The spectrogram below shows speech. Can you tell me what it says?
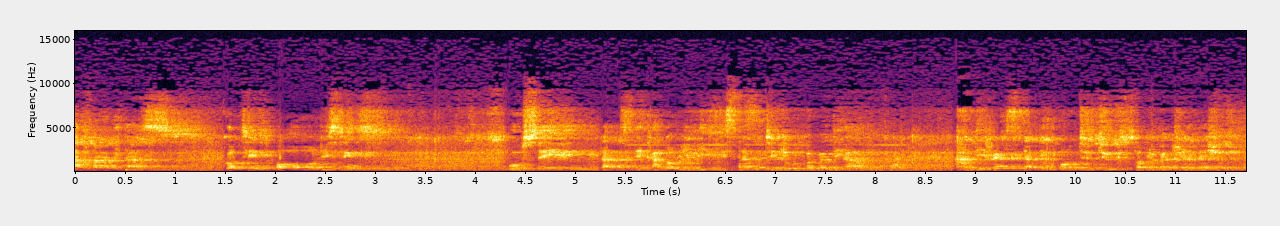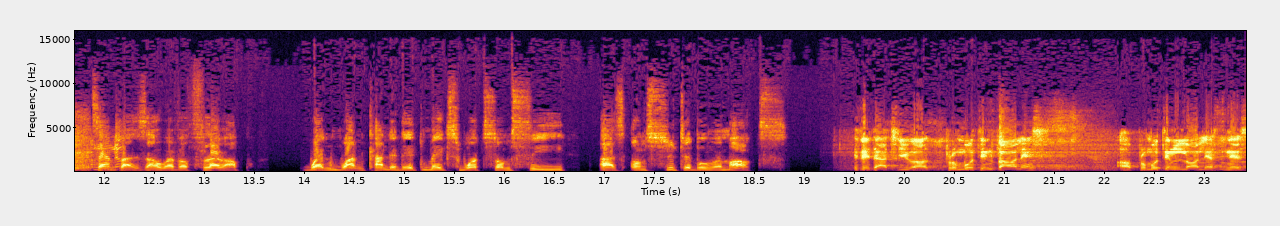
after it has gotten all these things, will say that they cannot release the 17 local government they have and the rest that they want to do supplementary election. Tempers, however, flare up when one candidate makes what some see as unsuitable remarks. Is it that you are promoting violence or promoting lawlessness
